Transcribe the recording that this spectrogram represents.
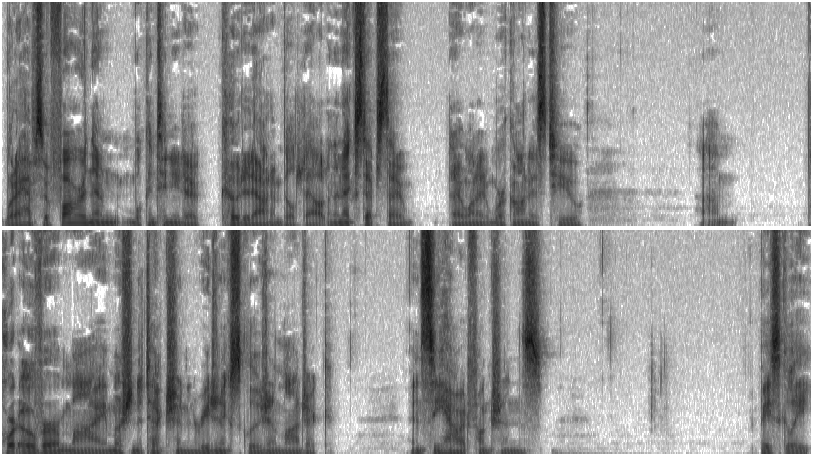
what I have so far, and then we'll continue to code it out and build it out. And the next steps that I, that I want to work on is to um, port over my motion detection and region exclusion logic and see how it functions basically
